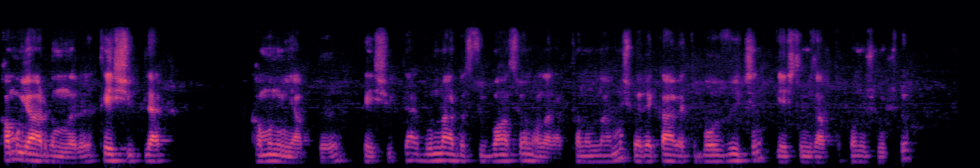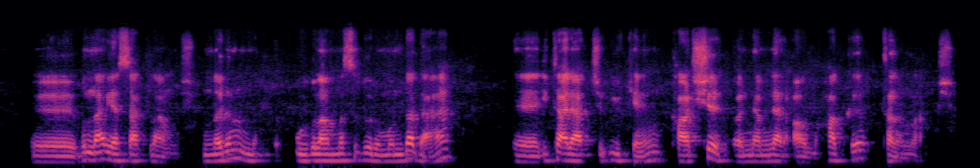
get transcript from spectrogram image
Kamu yardımları, teşvikler, kamunun yaptığı teşvikler bunlar da sübvansiyon olarak tanımlanmış ve rekabeti bozduğu için geçtiğimiz hafta konuşmuştuk. E, bunlar yasaklanmış. Bunların uygulanması durumunda da e, ithalatçı ülkenin karşı önlemler alma hakkı tanımlanmış.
